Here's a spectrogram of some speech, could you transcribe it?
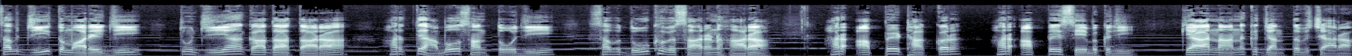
ਸਭ ਜੀ ਤੁਮਾਰੇ ਜੀ, ਤੂੰ ਜੀਆਂ ਕਾ ਦਾਤਾਰਾ, ਹਰ ਧਿਆਵੋ ਸੰਤੋ ਜੀ, ਸਭ ਦੁਖ ਵਿਸਾਰਨ ਹਾਰਾ। ਹਰ ਆਪੇ ਠਾਕਰ, ਹਰ ਆਪੇ ਸੇਵਕ ਜੀ, ਕਿਆ ਨਾਨਕ ਜੰਤ ਵਿਚਾਰਾ।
